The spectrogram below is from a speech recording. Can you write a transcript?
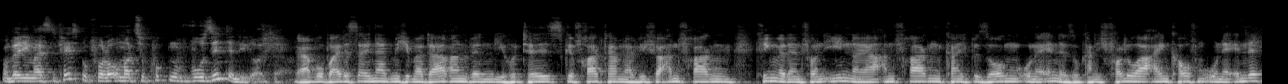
und wer die meisten Facebook-Follower, um mal zu gucken, wo sind denn die Leute? Ja, wobei das erinnert mich immer daran, wenn die Hotels gefragt haben, na, wie viele Anfragen kriegen wir denn von Ihnen? Naja, Anfragen kann ich besorgen ohne Ende. So kann ich Follower einkaufen ohne Ende.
